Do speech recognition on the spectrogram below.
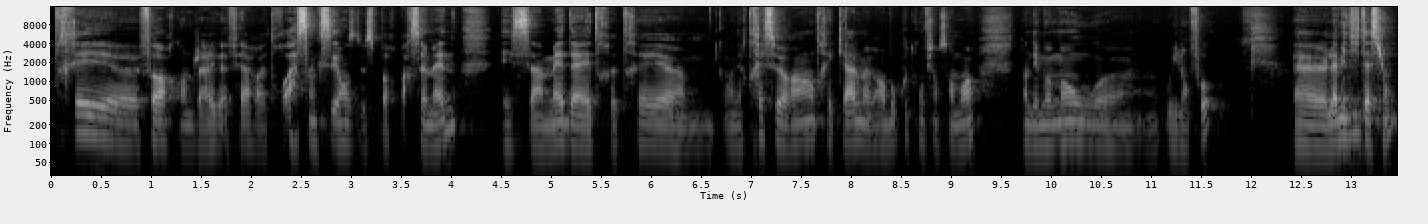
très fort quand j'arrive à faire 3 à 5 séances de sport par semaine. Et ça m'aide à être très, comment dire, très serein, très calme, avoir beaucoup de confiance en moi dans des moments où, où il en faut. la méditation,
